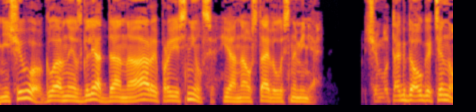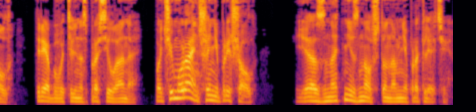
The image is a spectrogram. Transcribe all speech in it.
Ничего, главный взгляд Дана Ары прояснился, и она уставилась на меня. «Почему так долго тянул?» — требовательно спросила она. «Почему раньше не пришел?» Я знать не знал, что на мне проклятие.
